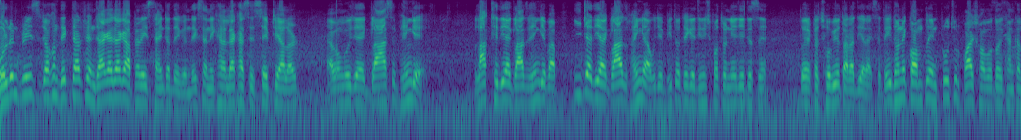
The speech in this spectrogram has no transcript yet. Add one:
গোল্ডেন ব্রিজ যখন দেখতে আসবেন, জায়গায় জায়গায় আপনার এই সাইনটা দেখবেন। দেখছেন, এখানে লেখা আছে সেফটি অ্যালার্ট এবং ওই যে গ্লাস ভেঙে লাথি দিয়ে গ্লাস ভেঙে বা ইটা দিয়ে গ্লাস ভেঙে ওই যে ভিতর থেকে জিনিসপত্র নিয়ে যেতেছে তো একটা ছবিও তারা দিয়ে রাখছে। তো এই ধরনের কমপ্লেন প্রচুর পায় সম্ভবত এখানকার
